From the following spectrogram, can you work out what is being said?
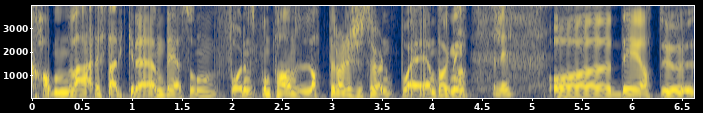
kan være sterkere enn det som får en spontan latter av regissøren på en tagning. Absolutt. Og det at du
